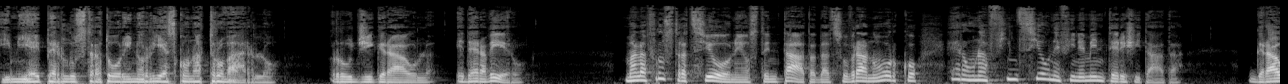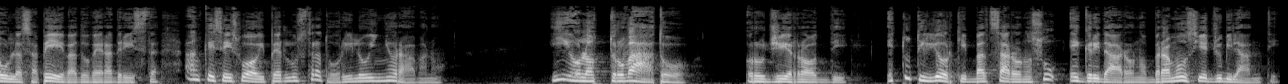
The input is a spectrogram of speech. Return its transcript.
I miei perlustratori non riescono a trovarlo, ruggì Graul, ed era vero. Ma la frustrazione ostentata dal sovrano orco era una finzione finemente recitata. Graul sapeva dov'era Drist, anche se i suoi perlustratori lo ignoravano. Io l'ho trovato! ruggì Roddy, e tutti gli orchi balzarono su e gridarono, bramosi e giubilanti.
